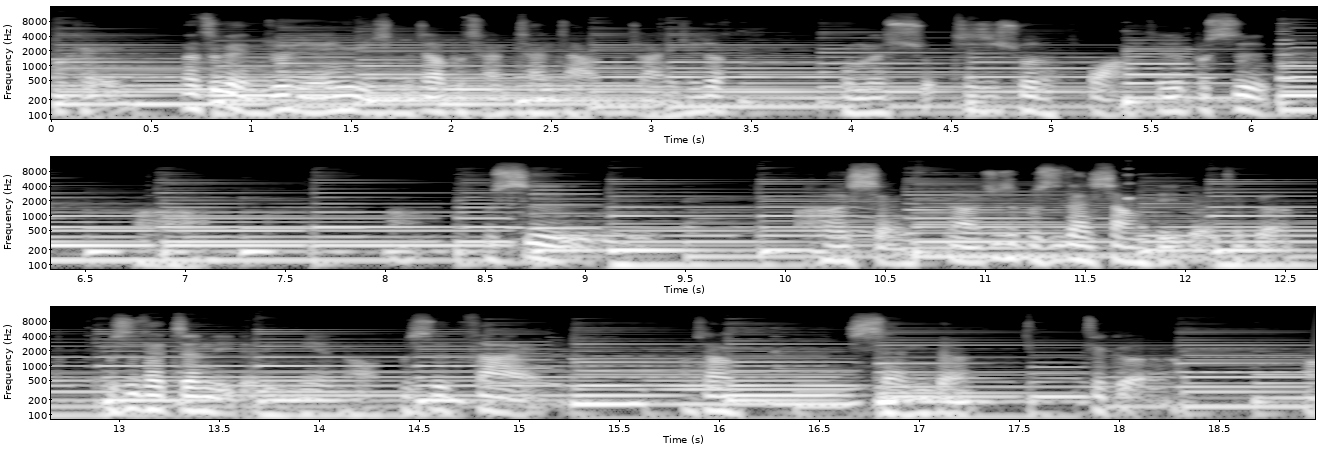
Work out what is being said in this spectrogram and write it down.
OK，那这个你就言语什么叫不掺掺杂不专一？就是我们说就是说的话，就是不是啊。不是和神啊，就是不是在上帝的这个，不是在真理的里面哦。不是在好像神的这个啊，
